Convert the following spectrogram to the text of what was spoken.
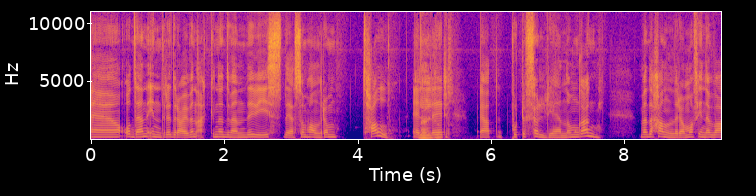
Eh, og den indre driven er ikke nødvendigvis det som handler om tall eller ja, porteføljegjennomgang. Men det handler om å finne hva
